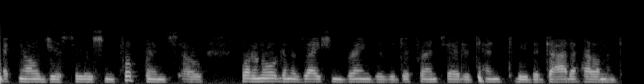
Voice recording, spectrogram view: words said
technology or solution footprint. So what an organization brings as a differentiator tends to be the data element.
